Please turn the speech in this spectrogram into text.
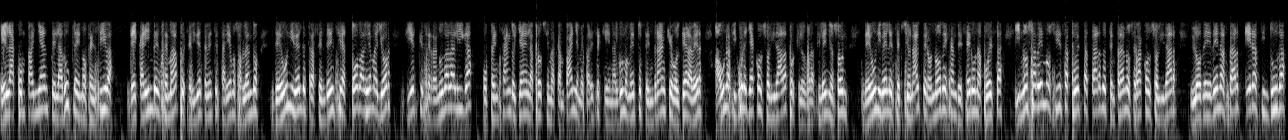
el acompañante, la dupla en ofensiva de Karim Benzema, pues evidentemente estaríamos hablando de un nivel de trascendencia todavía mayor si es que se reanuda la liga o pensando ya en la próxima campaña. Me parece que en algún momento tendrán que voltear a ver a una figura ya consolidada porque los brasileños son de un nivel excepcional, pero no dejan de ser una apuesta y no sabemos si esa apuesta tarde o temprano se va a consolidar. Lo de Eden Hazard era sin duda,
